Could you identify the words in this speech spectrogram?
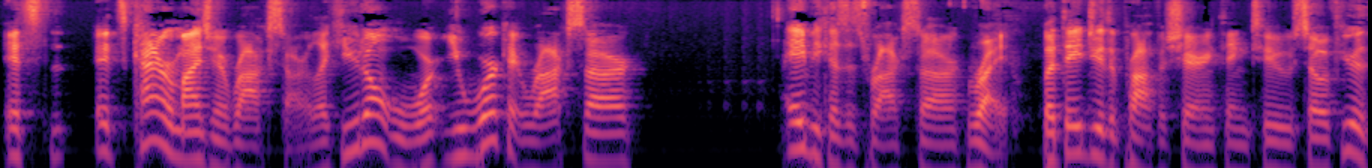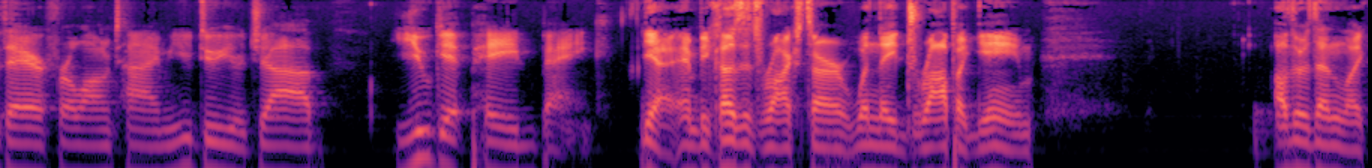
it's it's kind of reminds me of Rockstar. Like you don't work you work at Rockstar a because it's Rockstar, Right. but they do the profit sharing thing too. So if you're there for a long time, you do your job, you get paid bank. Yeah, and because it's Rockstar, when they drop a game, other than like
